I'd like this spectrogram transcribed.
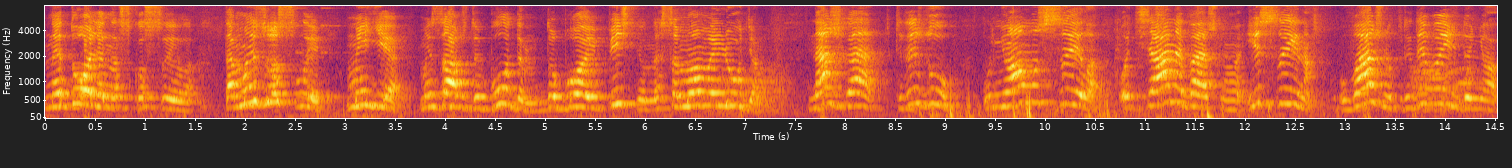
недоля нас косила. Та ми зросли, ми є, ми завжди будем. Добро і пісню несемо ми людям. Наш герб тризуб, у ньому сила Отця Небесного і Сина. Уважно придивись до нього,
